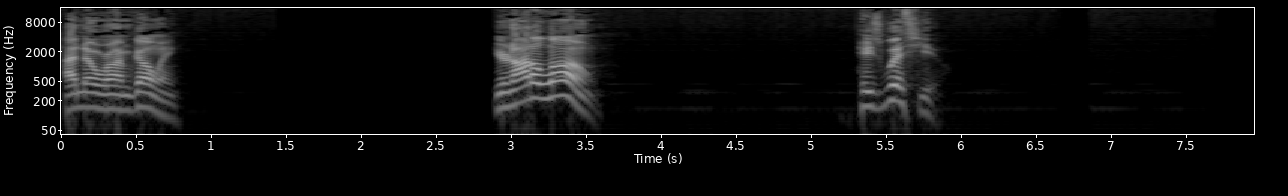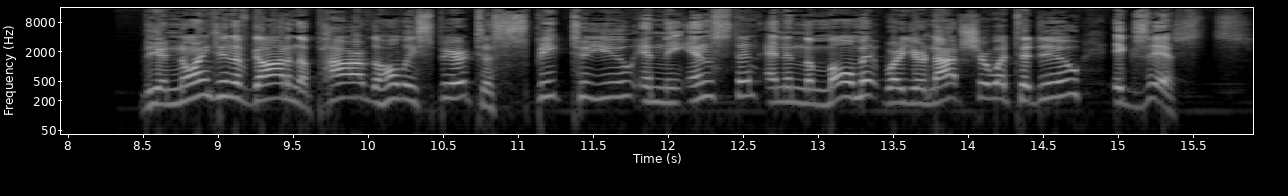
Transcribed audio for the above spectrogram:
I know where I'm going. You're not alone, He's with you. The anointing of God and the power of the Holy Spirit to speak to you in the instant and in the moment where you're not sure what to do exists.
